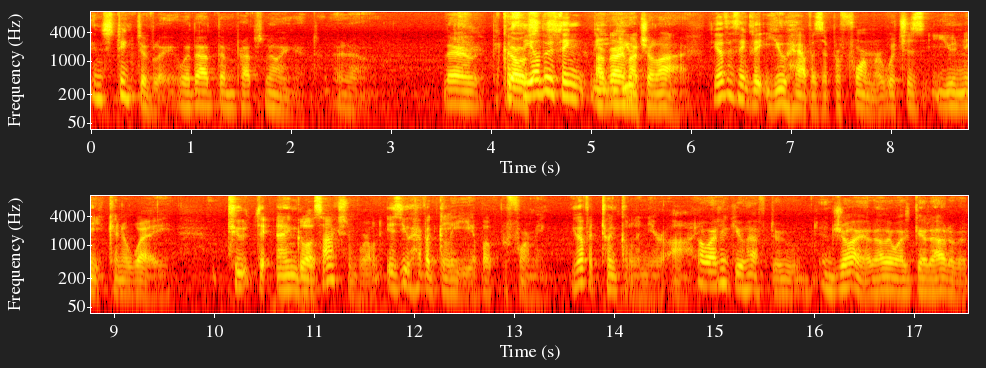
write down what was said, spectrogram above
instinctively, without them perhaps knowing it, you know. Their Because the other thing are very you- much alive. The other thing that you have as a performer, which is unique in a way to the Anglo-Saxon world, is you have a glee about performing. You have a twinkle in your eye. Oh, I think you have to enjoy it, otherwise get out of it.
